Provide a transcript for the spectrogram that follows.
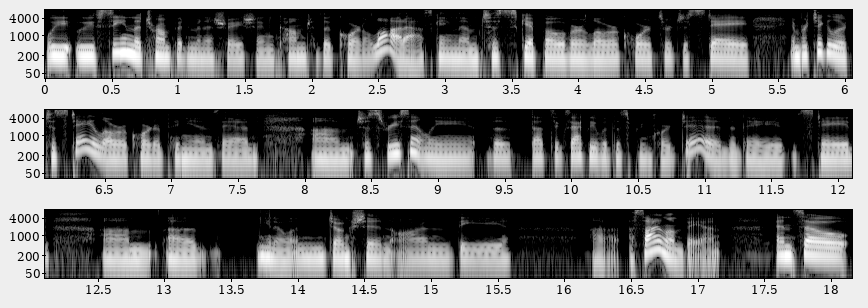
we, we've seen the Trump administration come to the court a lot, asking them to skip over lower courts or to stay, in particular, to stay lower court opinions. And um, just recently, the, that's exactly what the Supreme Court did. They stayed, um, a, you know, an injunction on the uh, asylum ban. And so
